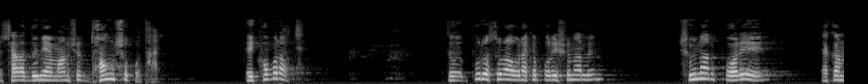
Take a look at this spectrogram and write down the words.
সারা দুনিয়ার মানুষের ধ্বংস কোথায়? এই খবর আছে। তো পুরো সুরা ওনাকে পরে শোনালেন। শোনার পরে এখন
